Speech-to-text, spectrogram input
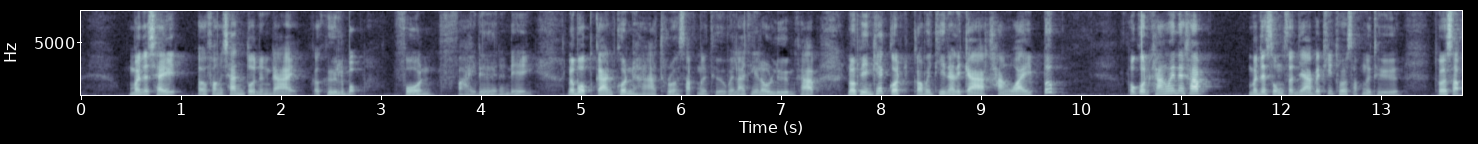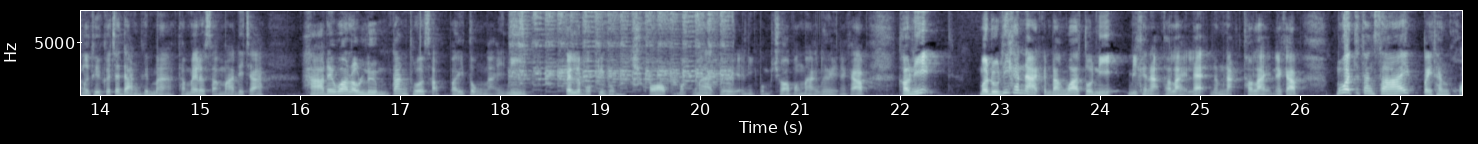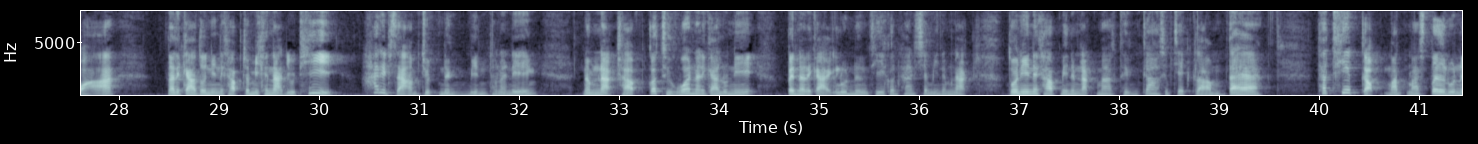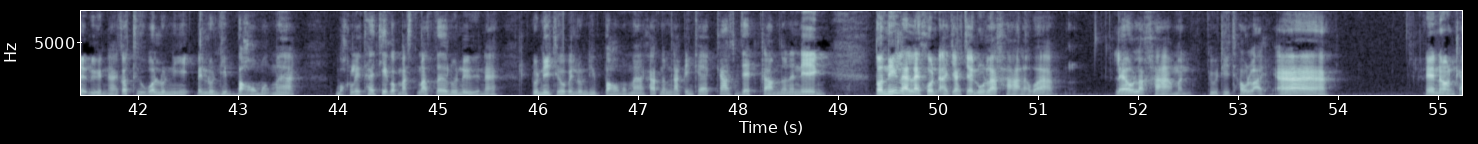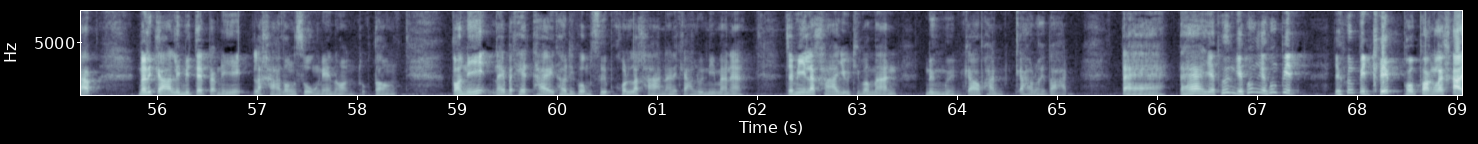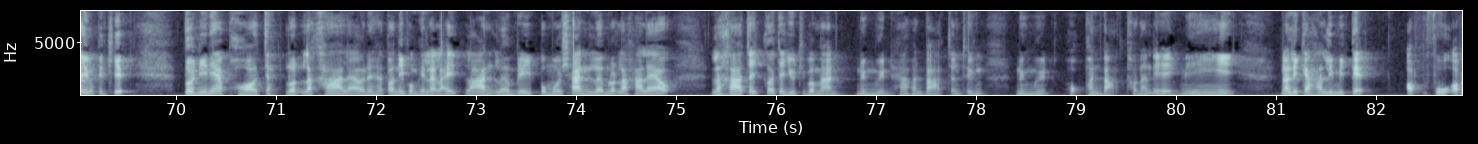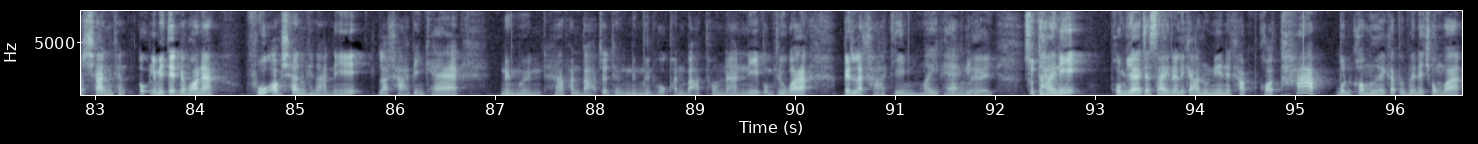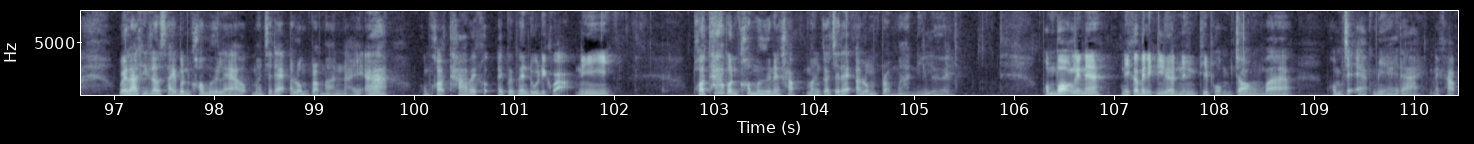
มันจะใช้เอ่อฟังก์ชันตัวหนึ่งได้ ก็คือระบบ Phone Finder นั่นเอง ระบบการค้นหาโทรศัพท์มือถือเวลาที่เราลืมครับ เราเพียงแค่กดเข้าไปที่นาฬิกาค้างไว้ปุ๊บพอกดค้างไว้นะครับ มันจะส่งสัญญาณไปที่โทรศัพท์มือถือ โทรศัพท์มือถือก็จะดังขึ้นมาทำให้เราสามารถที่จะหาได้ว่าเราลืมตั้งโทรศัพท์ไว้ตรงไหนนี่ เป็นระบบที่ผมชอบมากๆเลย อันนี้ผมชอบมากๆเลยนะครับ คราวนี้มาดูที่ขนาดกันบ้างว่าตัวนี้มีขนาดเท่าไหร่และน้ำหนักเท่าไหร่นะครับไม่ว่าจะทางซ้ายไปทางขวา นาฬิกาตัวนี้นะครับจะมีขนาดอยู่ที่ 53.1 มิลเท่านั้นเอง น้ำหนักครับก็ถือว่านาฬิการุ่นนี้เป็นนาฬิกาอีกรุ่นหนึ่งที่ค่อนข้างจะมีน้ำหนัก ตัวนี้นะครับมีน้ำหนักมากถึง 97 กรัม แต่ถ้าเทียบกับมัดมาสเตอร์รุ่นอื่นๆนะก็ถือว่ารุ่นนี้เป็นรุ่นที่เบามากๆ บอกเลยถ้าเทียบกับมัดมาสเตอร์รุ่นอื่นนะรุ่นนี้ถือว่าเป็นรุ่นที่เบามากๆครับน้ำหนักเพียงแค่ 97 กรัมเท่านั้นเอง ตอนนี้หลายๆ คนอาจอยากจะรู้ราคาแล้วว่า แล้วราคามันอยู่ที่เท่าไหร่อ่าแน่นอนครับนาฬิกาลิมิเต็ดแบบนี้ราคาต้องสูงแน่นอนถูกต้อง ตอนนี้ในประเทศไทยเท่าที่ผมสืบค้นราคานาฬิการุ่นนี้มานะ จะมีราคาอยู่ที่ประมาณ 19,900 บาท แต่แต่อย่าเพิ่งอย่าเพิ่งอย่าเพิ่งปิดอย่าเพิ่งปิดคลิปผมฟังราคาอย่าเพิ่งปิดคลิป ตัวนี้เนี่ยพอจัดลดราคาแล้วนะฮะตอนนี้ผมเห็นหลายร้านเริ่มรีโปรโมชั่นเริ่มลดราคาแล้ว ราคาจะก็จะอยู่ที่ประมาณ 15,000 บาทจนถึง 16,000 บาทเท่านั้นเองนี่นาฬิกาลิมิเต็ดออฟฟูลออปชั่นลิมิเต็ดไม่พอนะฟูลออปชั่นขนาดนี้ราคาเพียงแค่ 15,000 บาทจนถึง 16,000 บาทเท่านั้นนี่ผมถือว่าเป็นราคาที่ไม่แพงเลย สุดท้ายนี้ผมอยากจะใส่นาฬิการุ่นนี้นะครับ ขอทาบบนข้อมือให้กับเพื่อนๆได้ชมว่า เวลาที่เราใส่บนข้อมือแล้ว มันจะได้อารมณ์ประมาณไหนอะผมขอทาบให้ให้เพื่อนๆดูดีกว่านี่พอทาบบนข้อมือนะครับมันก็จะได้อารมณ์ประมาณนี้เลย ผมบอกเลยนะ นี่ก็เป็นอีกเรือนหนึ่งที่ผมจ้องว่าผมจะแอบเมียให้ได้นะครับ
